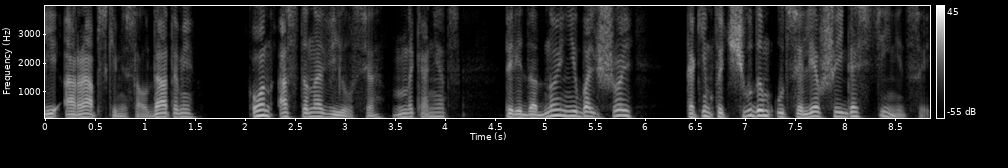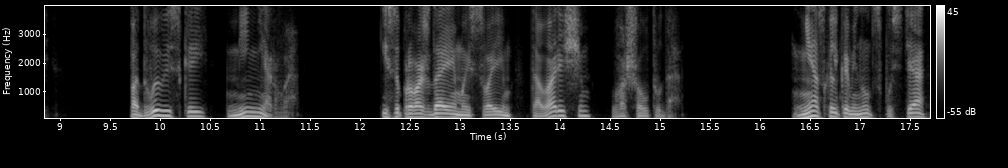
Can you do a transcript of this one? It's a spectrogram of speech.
и арабскими солдатами, он остановился, наконец, перед одной небольшой каким-то чудом уцелевшей гостиницей под вывеской «Минерва» и, сопровождаемый своим товарищем, вошел туда. Несколько минут спустя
